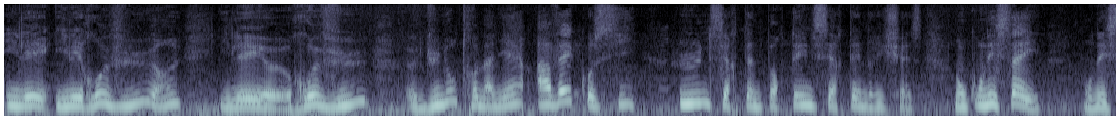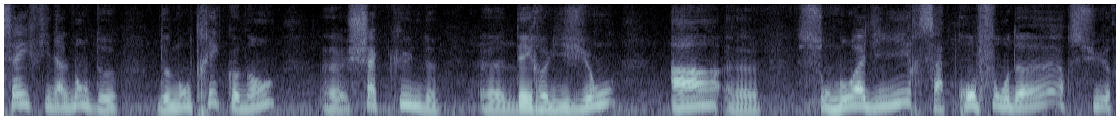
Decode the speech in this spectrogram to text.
il est, revu, hein, il est euh, revu d'une autre manière, avec aussi une certaine portée, une certaine richesse. Donc on essaye, on essaye finalement de, de montrer comment chacune des religions a son mot à dire, sa profondeur sur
